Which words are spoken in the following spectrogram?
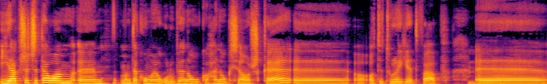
i ja przeczytałam, y, mam taką moją ulubioną, ukochaną książkę y, o, o, tytule Jedwab. Mhm. E,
